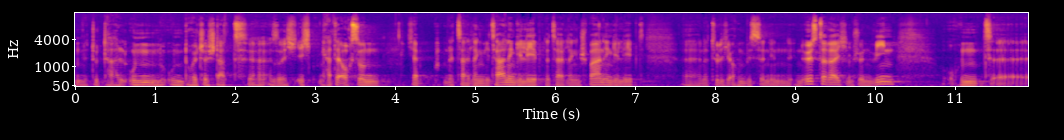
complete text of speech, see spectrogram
eine total un, undeutsche Stadt. Ja, also ich, ich hatte auch so ein, ich habe eine Zeit lang in Italien gelebt, eine Zeit lang in Spanien gelebt, äh, natürlich auch ein bisschen in, in Österreich, im schönen Wien und äh,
